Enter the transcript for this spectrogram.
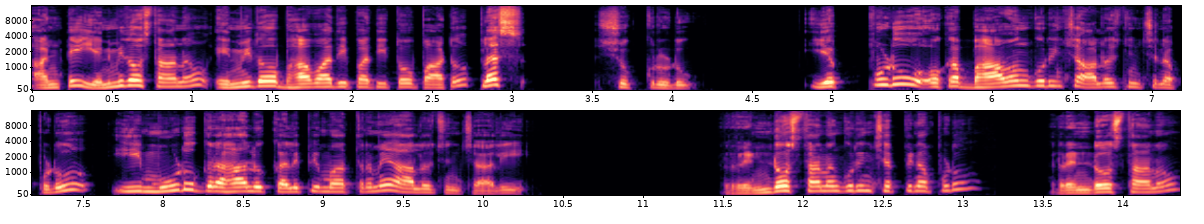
అంటే ఎనిమిదో స్థానం, ఎనిమిదో భావాధిపతితో పాటు ప్లస్ శుక్రుడు. ఎప్పుడూ ఒక భావం గురించి ఆలోచించినప్పుడు ఈ మూడు గ్రహాలు కలిపి మాత్రమే ఆలోచించాలి. రెండో స్థానం గురించి చెప్పినప్పుడు రెండో స్థానం,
